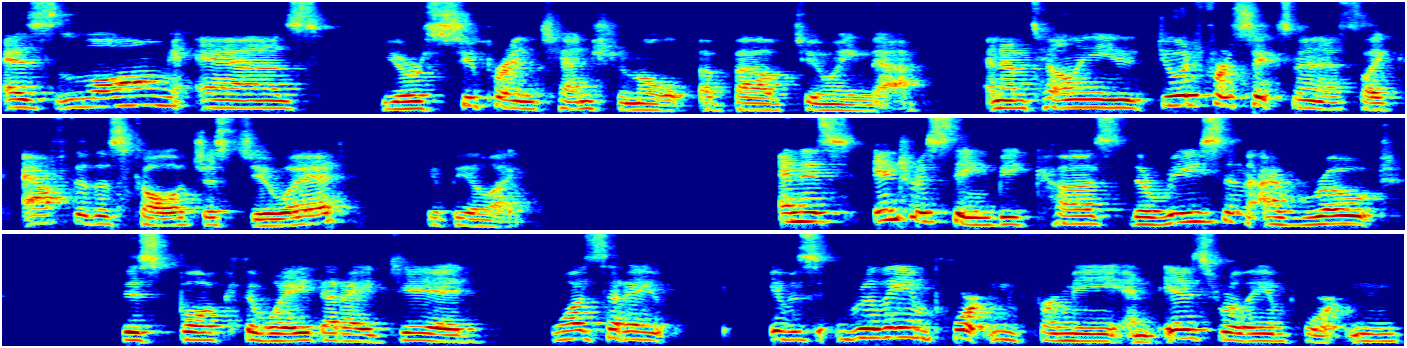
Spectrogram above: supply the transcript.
as long as you're super intentional about doing that. And i'm telling you do it for six minutes. Like after this call just do it. You'll be like and it's interesting because the reason I wrote this book the way that I did was that I it was really important for me and is really important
